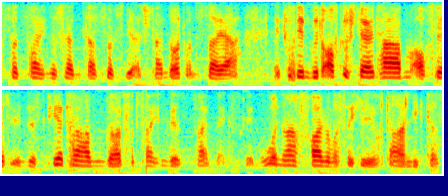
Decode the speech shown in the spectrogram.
zu verzeichnen. Das ist das, was wir als Standort uns da ja extrem gut aufgestellt haben, auch sehr investiert haben. Dort verzeichnen wir zurzeit eine extrem hohe Nachfrage, was sicherlich auch daran liegt, dass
